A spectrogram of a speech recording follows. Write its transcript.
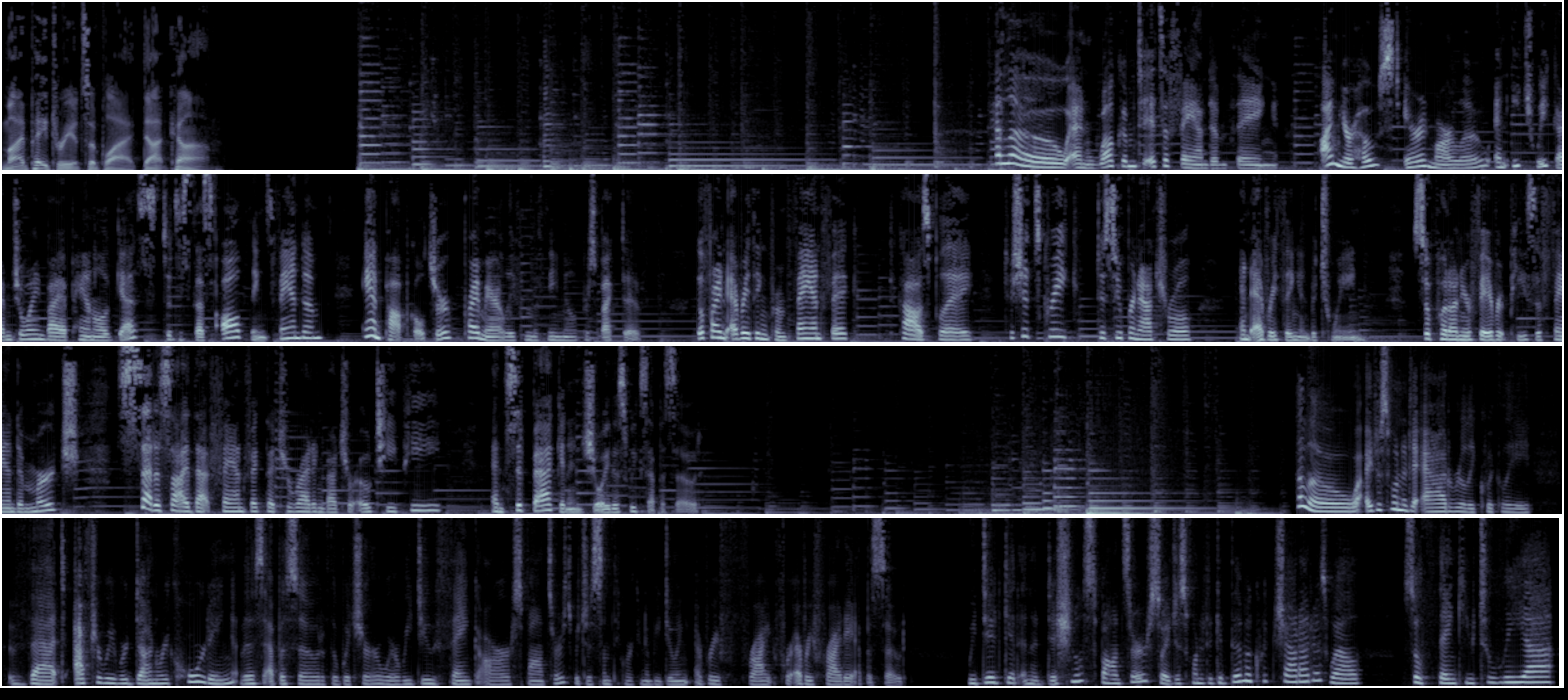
mypatriotsupply.com. Hello, and welcome to It's a Fandom Thing. I'm your host, Erin Marlowe, and each week I'm joined by a panel of guests to discuss all things fandom and pop culture, primarily from a female perspective. You'll find everything from fanfic to cosplay to Schitt's Creek to Supernatural and everything in between. So put on your favorite piece of fandom merch, set aside that fanfic that you're writing about your OTP, and sit back and enjoy this week's episode. Hello, I just wanted to add really quickly that after we were done recording this episode of The Witcher, where we do thank our sponsors, which is something we're going to be doing every Friday for every Friday episode, we did get an additional sponsor, so I just wanted to give them a quick shout out as well. So thank you to Leah.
